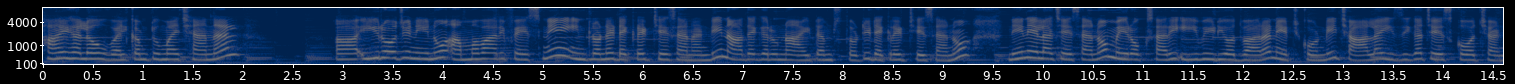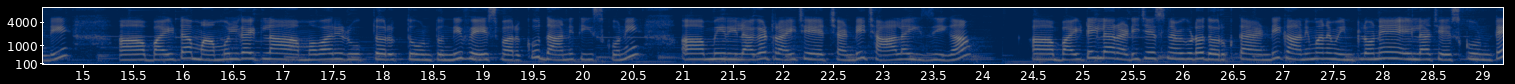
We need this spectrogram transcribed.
Hi hello welcome to my channel. ఈరోజు నేను అమ్మవారి ఫేస్ని ఇంట్లోనే డెకరేట్ చేశానండి. నా దగ్గర ఉన్న ఐటమ్స్ తోటి డెకరేట్ చేశాను. నేను ఎలా చేశానో మీరు ఒకసారి ఈ వీడియో ద్వారా నేర్చుకోండి. చాలా ఈజీగా చేసుకోవచ్చండి. బయట మామూలుగా ఇట్లా అమ్మవారి రూప్ దొరుకుతూ ఉంటుంది ఫేస్ వరకు. దాన్ని తీసుకొని మీరు ఇలాగ ట్రై చేయొచ్చండి. చాలా ఈజీగా. బయట ఇలా రెడీ చేసినవి కూడా దొరుకుతాయండి. కానీ మనం ఇంట్లోనే ఇలా చేసుకుంటే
